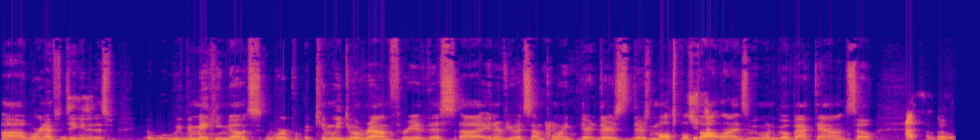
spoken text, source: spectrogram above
Uh, we're gonna have to dig into this we've been making notes. We're can we do a round three of this uh, interview at some point? There, there's there's multiple yeah. thought lines that we want to go back down. So absolutely.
